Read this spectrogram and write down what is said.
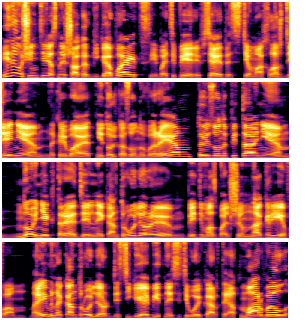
И да, очень интересный шаг от Gigabyte, ибо теперь вся эта система охлаждения накрывает не только зону VRM, то есть зоны питания, но и некоторые отдельные контроллеры, видимо с большим нагревом, а именно контроллер 10-гигабитной сетевой карты от Marvell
